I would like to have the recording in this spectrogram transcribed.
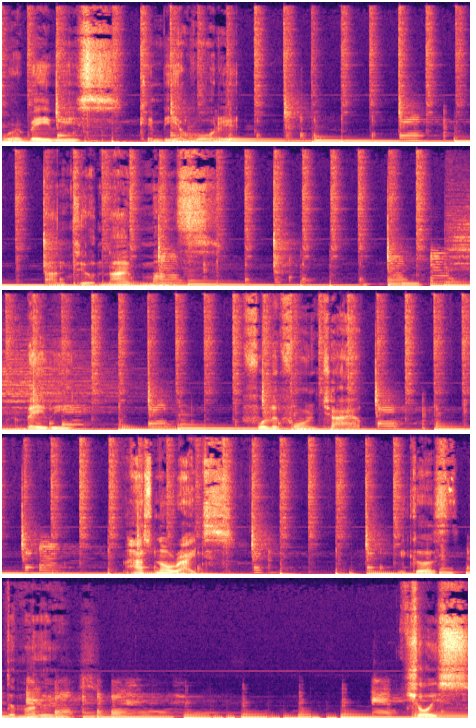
where babies can be aborted until nine months. A baby, full informed child, has no rights because the mother's choice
